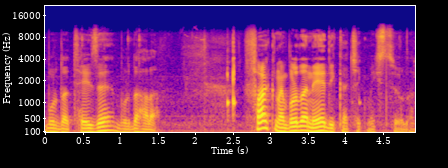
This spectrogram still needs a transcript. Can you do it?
Burada teyze, burada hala. Fark ne? Burada neye dikkat çekmek istiyorlar?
